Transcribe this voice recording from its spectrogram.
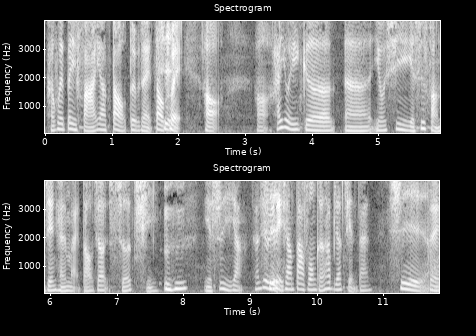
还会被罚要倒，对不对？倒退。好，好，还有一个呃游戏也是坊间可以买到，叫蛇棋。嗯哼，也是一样，它就有点像大风，可能它比较简单。是对，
